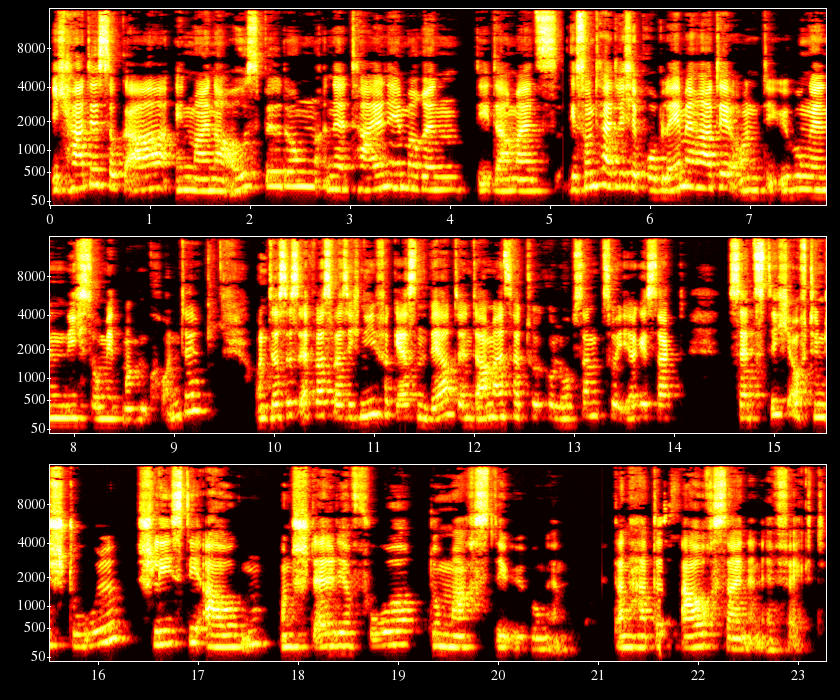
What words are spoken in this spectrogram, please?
Ich hatte sogar in meiner Ausbildung eine Teilnehmerin, die damals gesundheitliche Probleme hatte und die Übungen nicht so mitmachen konnte. Und das ist etwas, was ich nie vergessen werde, denn damals hat Turko Lobsang zu ihr gesagt, Setz dich auf den Stuhl, schließ die Augen und stell dir vor, du machst die Übungen. Dann hat das auch seinen Effekt.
